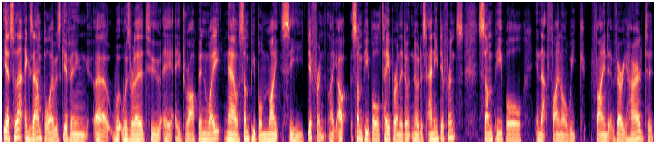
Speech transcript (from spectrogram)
yeah, so that example I was giving uh, w- was related to a, a drop in weight. Now, some people might see different. Like uh, some people taper and they don't notice any difference. Some people in that final week find it very hard to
